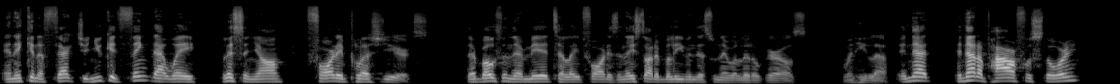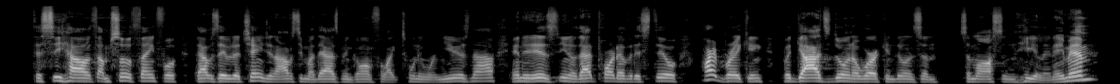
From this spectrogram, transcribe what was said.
And it can affect you. And you could think that way. Listen, y'all, 40 plus years. They're both in their mid to late 40s and they started believing this when they were little girls when he left. Isn't that, isn't that a powerful story? To see how I'm so thankful that was able to change. And obviously my dad's been gone for like 21 years now. And it is, you know, that part of it is still heartbreaking, but God's doing a work and doing some, some awesome healing. Amen.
